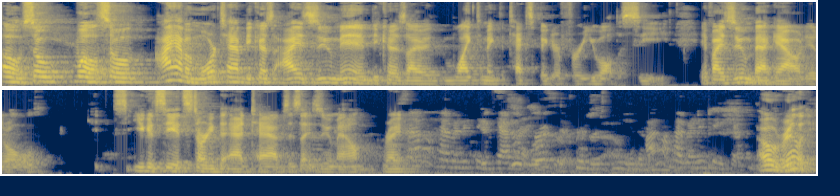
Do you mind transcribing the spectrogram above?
Oh, so well, so I have a more tab because I zoom in because I like to make the text bigger for you all to see. If I zoom back out, it'll you can see it's starting to add tabs as I zoom out, right? Oh, really?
